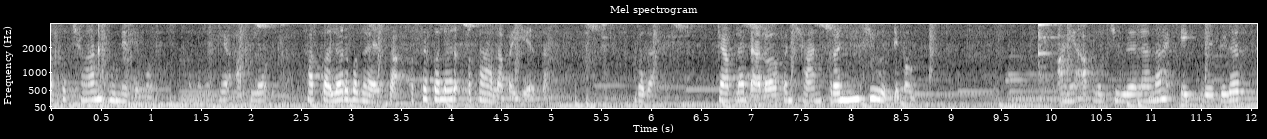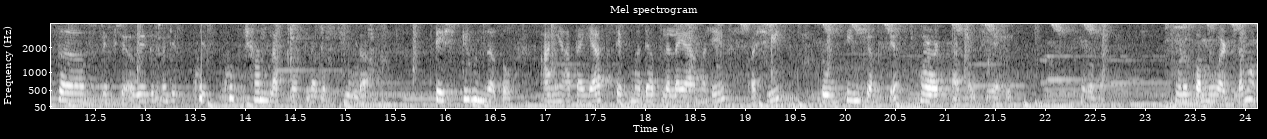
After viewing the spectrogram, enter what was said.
असं छान होऊन येते मग. हे आपलं हा कलर बघायचा. असं कलर असा आला पाहिजे याचा. बघा हे आपला डालवा पण छान क्रंची होते मग. आणि आपल्या चिवड्याला ना एक वेगळंच स्ट्रक्चर वेगळं म्हणजे खूप खूप छान लागतो आपल्याला चिवडा. टेस्टी होऊन जातो. आणि आता या स्टेपमध्ये आपल्याला यामध्ये अशी दोन तीन चमचे हळद टाकायची आहे. हे बघा. थोडं कमी वाटलं मग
